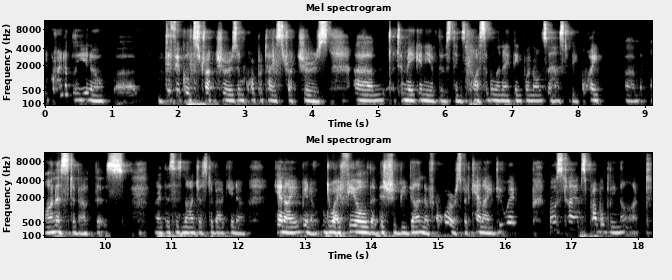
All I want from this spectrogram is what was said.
incredibly, you know, uh, difficult structures and corporatized structures um, to make any of those things possible. And I think one also has to be quite um, honest about this, right? This is not just about, you know, can I, you know, do I feel that this should be done? Of course, but can I do it? Most times, probably not.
